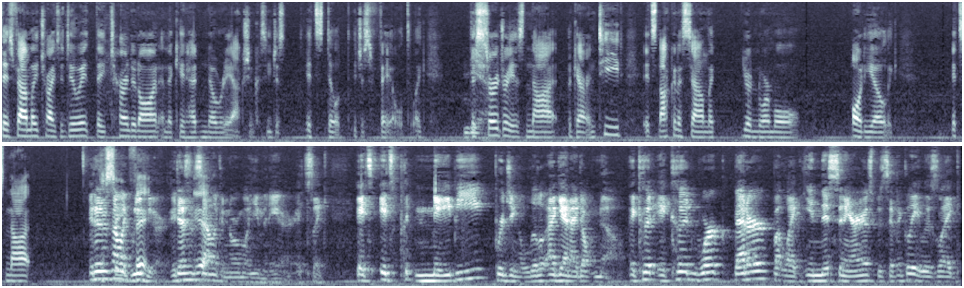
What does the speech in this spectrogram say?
this family tried to do it they turned it on and the kid had no reaction because he just it still it just failed like the Yeah. surgery is not guaranteed it's not going to sound like your normal audio like it's not It doesn't sound like we hear. It doesn't Yeah. sound like a normal human ear. It's like it's it's maybe bridging a little. Again, I don't know. It could it could work better, but like in this scenario specifically, it was like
